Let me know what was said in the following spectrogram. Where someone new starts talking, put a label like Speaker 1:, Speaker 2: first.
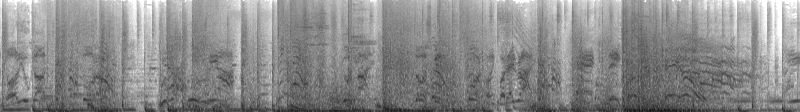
Speaker 1: That's all you got? Take that! Goodbye! No escape! You're going for a ride!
